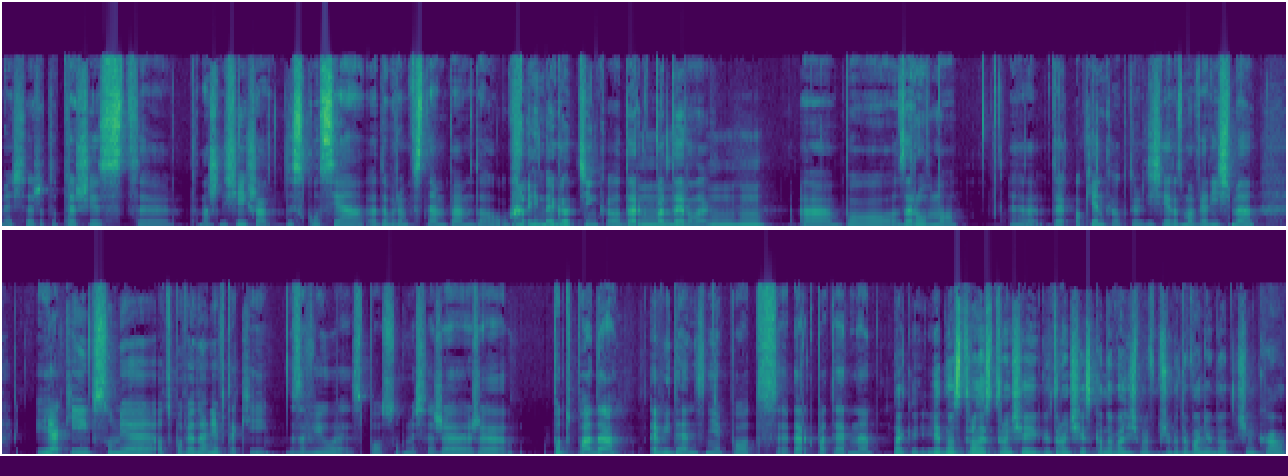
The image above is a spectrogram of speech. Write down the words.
Myślę, że to też jest y, ta nasza dzisiejsza dyskusja dobrym wstępem do kolejnego odcinka o dark patternach, mm -hmm. bo zarówno e, te okienka, o których dzisiaj rozmawialiśmy, jak i w sumie odpowiadanie w taki zawiły sposób, myślę, że, że podpada ewidentnie pod dark patterny. Tak, jedną stronę, z którą dzisiaj, którą dzisiaj skanowaliśmy w przygotowaniu do odcinka,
